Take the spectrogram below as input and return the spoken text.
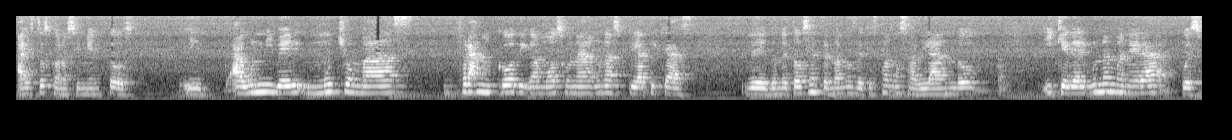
a estos conocimientos eh, a un nivel mucho más franco, digamos, unas pláticas de donde todos entendamos de qué estamos hablando y que de alguna manera pues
